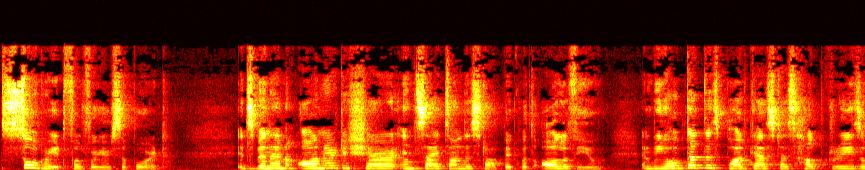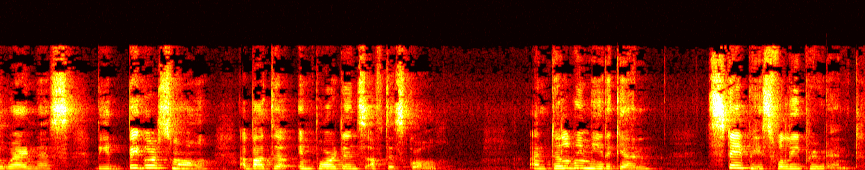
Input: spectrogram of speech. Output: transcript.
so grateful for your support. It's been an honor to share insights on this topic with all of you, and we hope that this podcast has helped raise awareness, be it big or small, about the importance of this goal. Until we meet again, stay peacefully prudent.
